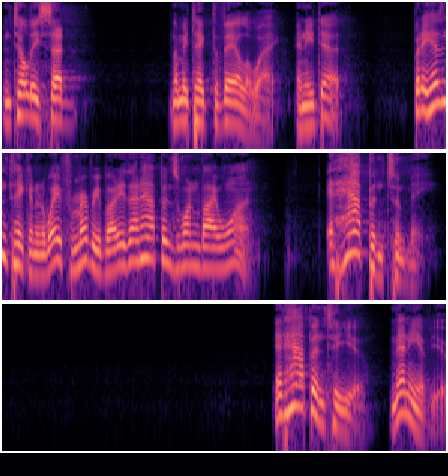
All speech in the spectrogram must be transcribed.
until he said, Let me take the veil away. And he did. But he hasn't taken it away from everybody. That happens one by one. It happened to me. It happened to you, many of you.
